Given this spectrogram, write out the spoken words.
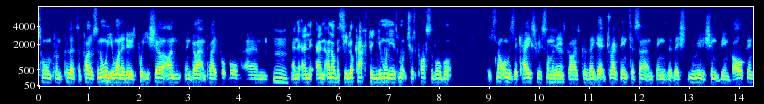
torn from pillar to post. And all you want to do is put your shirt on and go out and play football um, mm. and, and, and, and obviously look after your money as much as possible. But it's not always the case with some yeah. of these guys because they get dragged into certain things that they sh- really shouldn't be involved in.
